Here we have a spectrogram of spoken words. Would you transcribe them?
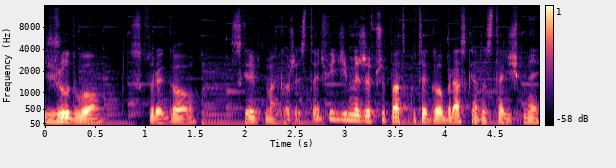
źródło, z którego skrypt ma korzystać. Widzimy, że w przypadku tego obrazka dostaliśmy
